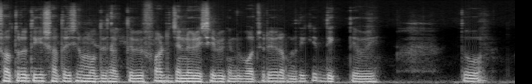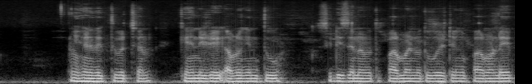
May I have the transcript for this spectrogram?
সতেরো থেকে সাতাশের মধ্যে থাকতে হবে। ফার্স্ট জানুয়ারি হিসেবে কিন্তু বছরের আপনাদেরকে দেখতে হবে। তো এখানে দেখতে পাচ্ছেন ক্যান্ডিডেট আপনারা কিন্তু সিটিজেন অর্থাৎ পারমানেন্ট ওয়েস্ট বেঙ্গল পারমানেন্ট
